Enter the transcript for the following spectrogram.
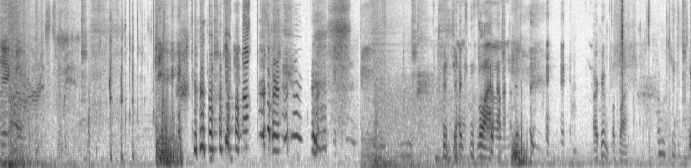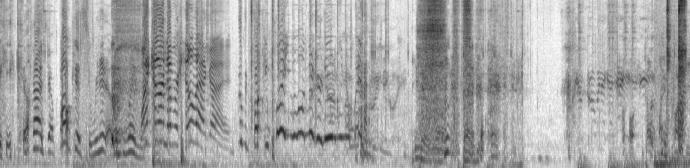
Jacob. Jackson's laughing. Um, Alright, come in, let's buy. I'm kidding. Guys, get focused. We need to win. Why can I never kill that guy? Stupid fucking play, you little nigger, dude. We need to win. Oh my fucking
